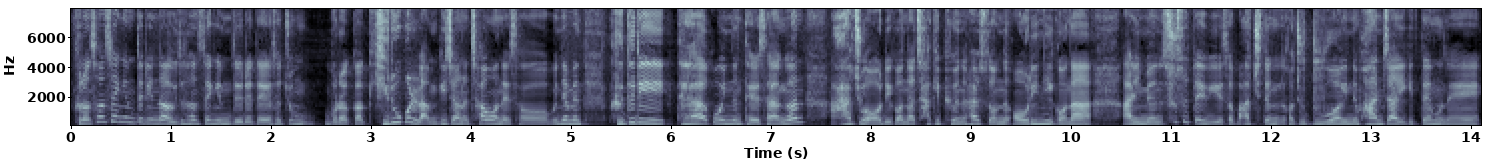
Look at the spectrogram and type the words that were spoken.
그런 선생님들이나 의사 선생님들에 대해서 좀 뭐랄까 기록을 남기자는 차원에서 왜냐하면 그들이 대하고 있는 대상은 아주 어리거나 자기 표현을 할 수 없는 어린이거나 아니면 수술대 위에서 마취된 가지고 누워 있는 환자이기 때문에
